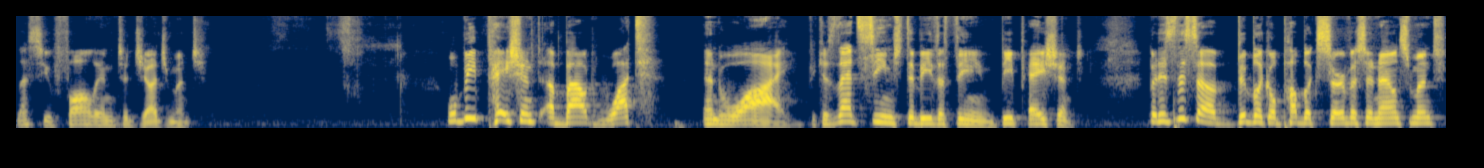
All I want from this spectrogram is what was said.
lest you fall into judgment. Well, be patient about what and why, because that seems to be the theme. Be patient. But is this a biblical public service announcement?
